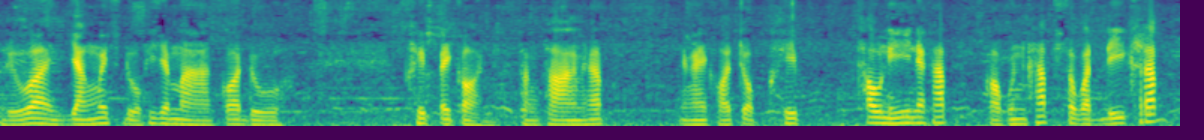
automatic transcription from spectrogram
หรือว่ายังไม่สะดวกที่จะมาก็ดูคลิปไปก่อนพลางๆนะครับ ยังไงขอจบคลิปเท่านี้นะครับ ขอบคุณครับ สวัสดีครับ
